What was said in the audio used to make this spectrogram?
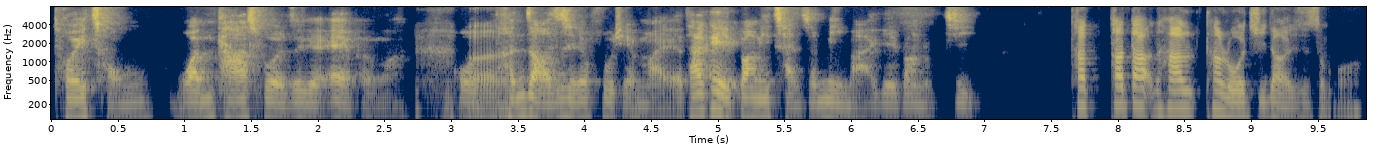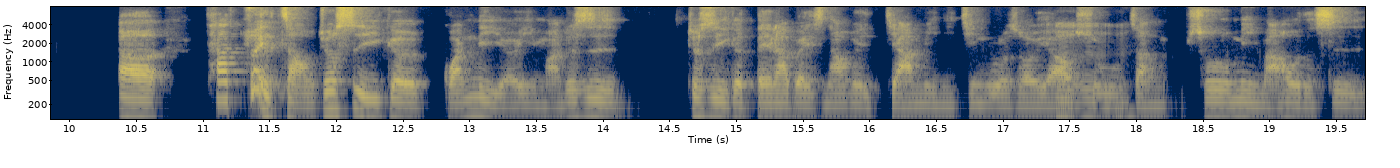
推崇 One Password 这个 app 嘛。我呃很早之前就付钱买了，它可以帮你产生密码，也可以帮你记。它它它它它逻辑到底是什么？呃，它最早就是一个管理而已嘛，就是就是一个 database，然后可以加密。你进入的时候要嗯输入嗯账、输入密码，或者是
